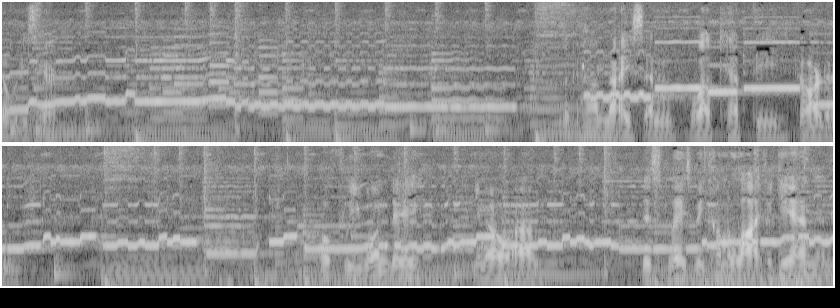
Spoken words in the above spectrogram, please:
Nobody's here. How nice and well kept the garden. Hopefully one day, you know, um, this place become alive again and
